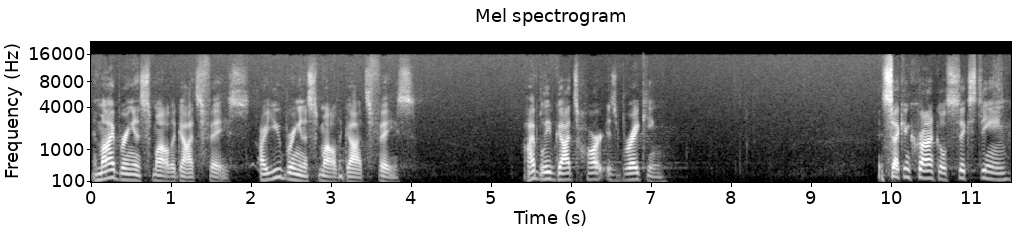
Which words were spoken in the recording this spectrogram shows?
Am I bringing a smile to God's face? Are you bringing a smile to God's face? I believe God's heart is breaking. In 2 Chronicles 16,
